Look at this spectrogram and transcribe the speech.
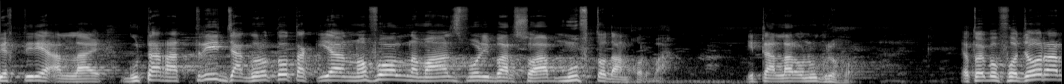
ব্যক্তিরে আল্লাহ গোটা রাত্রি জাগ্রত তাকিয়া নফল নামাজ পড়িবার সব মুফত দান করবা। এটা আল্লাহর অনুগ্রহ। এতএব ফজর আর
